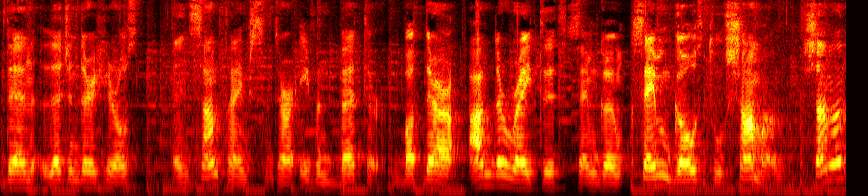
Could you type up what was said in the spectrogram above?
than legendary heroes and sometimes they are even better. But they are underrated, same, go same goes to Shaman. Shaman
